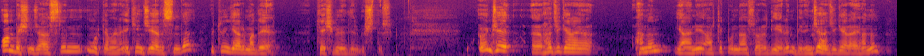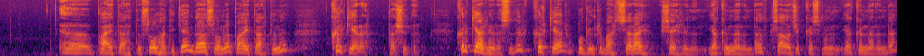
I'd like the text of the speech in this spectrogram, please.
15. asrın muhtemelen ikinci yarısında bütün Yarımada'ya teşmin edilmiştir. Önce e, Hacı Geray Han'ın yani artık bundan sonra diyelim birinci Hacı Geray Han'ın payitahtı Solhat iken daha sonra payitahtını Kırkyer'e taşıdı. Kırkyer neresidir? Kırkyer bugünkü Bahçesaray şehrinin yakınlarında, Salacık kısmının yakınlarında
